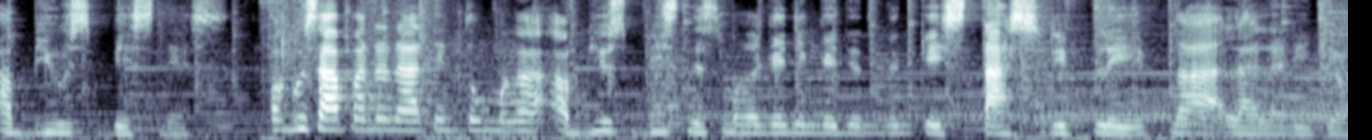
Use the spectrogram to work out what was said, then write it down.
abuse business. Pag-usapan na natin tong mga abuse business, mga ganyan-ganyan din kay Stash Replay, if naaalala ninyo.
